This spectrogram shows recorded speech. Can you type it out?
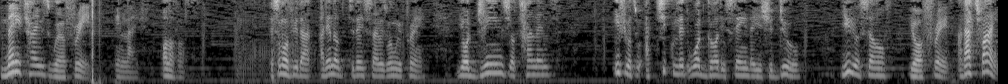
Many times we're afraid in life, all of us. There's some of you that at the end of today's service, when we pray, your dreams, your talents, if you were to articulate what God is saying that you should do, you yourself, you're afraid. And that's fine.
